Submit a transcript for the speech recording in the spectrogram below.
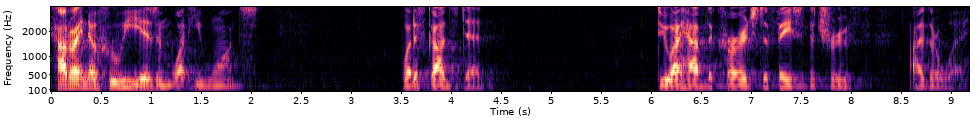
How do I know who he is and what he wants? What if God's dead? Do I have the courage to face the truth either way?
